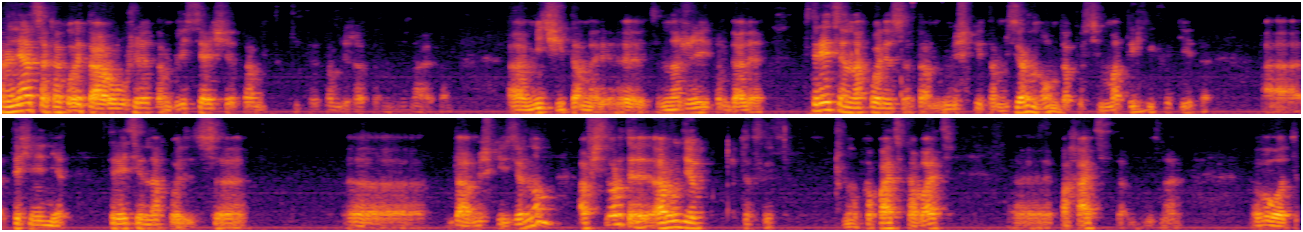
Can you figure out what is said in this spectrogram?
хранятся какое-то оружие, там, блестящее, там, какие-то там лежат, там, не знаю, там, мечи, там, э, ножи и так далее. В третьем находятся там мешки там зерном, допустим, мотыги какие-то, а, точнее нет. В третьем находятся, э, да, мешки с зерном, а в четвертое орудие, так сказать, ну, копать, ковать, э, пахать, там, не знаю, вот,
